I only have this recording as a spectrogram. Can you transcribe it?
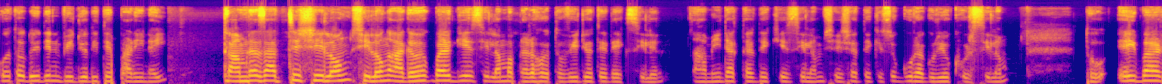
গত দুই দিন ভিডিও দিতে পারি নাই। তো আমরা যাচ্ছি শিলং। শিলং আগেও একবার গিয়েছিলাম, আপনারা হয়তো ভিডিওতে দেখছিলেন। আমি ডাক্তার দেখিয়েছিলাম সেই সাথে কিছু ঘোরাঘুরিও করছিলাম। তো এইবার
